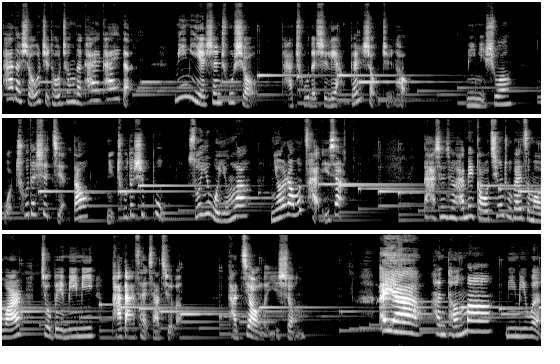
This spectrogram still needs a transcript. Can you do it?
他的手指头撑得开开的。咪咪也伸出手，他出的是两根手指头。咪咪说：“我出的是剪刀，你出的是布。”所以我赢了，你要让我踩一下。大猩猩还没搞清楚该怎么玩，就被咪咪啪嗒踩下去了。它叫了一声：“哎呀，很疼吗？”咪咪问。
